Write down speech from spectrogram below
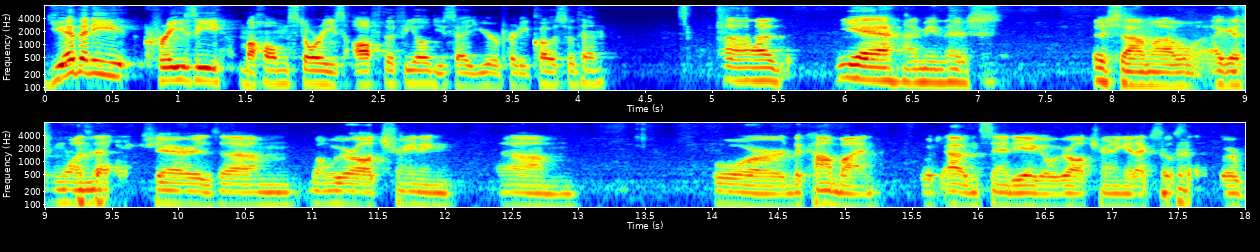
do you have any crazy Mahomes stories off the field? You said you were pretty close with him. Uh, yeah. I mean, there's there's some. Uh, I guess one that I can share is um, when we were all training um, for the combine, which out in San Diego, we were all training at Exos, mm-hmm. where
